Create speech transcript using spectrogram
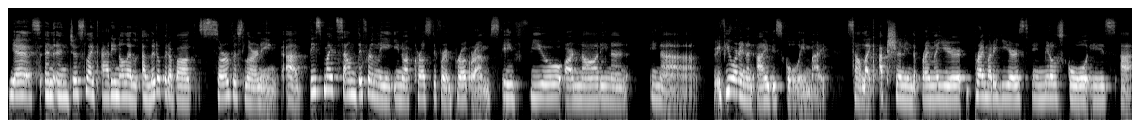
Yes, and, and just like adding a, a little bit about service learning, uh, this might sound differently, you know, across different programs. If you are not in an in a if you are in an IB school, it might sound like action in the primary year, primary years. In middle school is uh,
